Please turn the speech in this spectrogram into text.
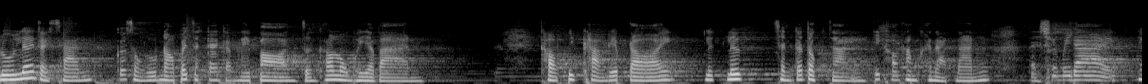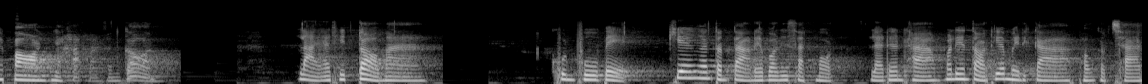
รู้เรื่องจากฉัน ก็ส่งลูกน้องไปจัดการกับนายปอนจนเข้าโรงพยาบาล เขาปิดข่าวเรียบร้อย ลึกๆ ฉันก็ตกใจที่เขาทำขนาดนั้น แต่ช่วยไม่ได้นายปอนอย่าหักหลังฉันก่อน หลายอาทิตย์ต่อมา คุณภูเบศเคลียร์เงินต่างๆ ในบริษัทหมด และเดินทางมาเรียนต่อที่อเมริกาพร้อมกับฉัน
